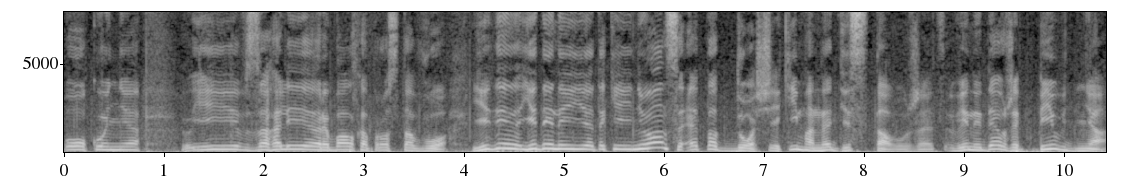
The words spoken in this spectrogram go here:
окунь. І взагалі рибалка просто во. Єдиний, єдиний такий нюанс це дощ, який мене дістав уже. Він іде вже півдня.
